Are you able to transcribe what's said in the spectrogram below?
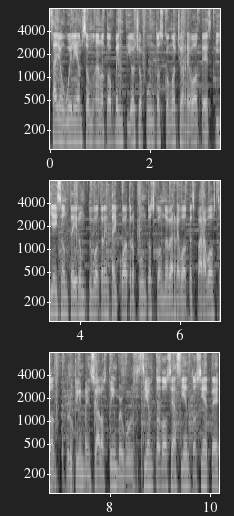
Zion Williamson anotó 28 puntos con 8 rebotes y Jason Tatum tuvo 34 puntos con 9 rebotes para Boston. Brooklyn venció a los Timberwolves 112 a 107.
